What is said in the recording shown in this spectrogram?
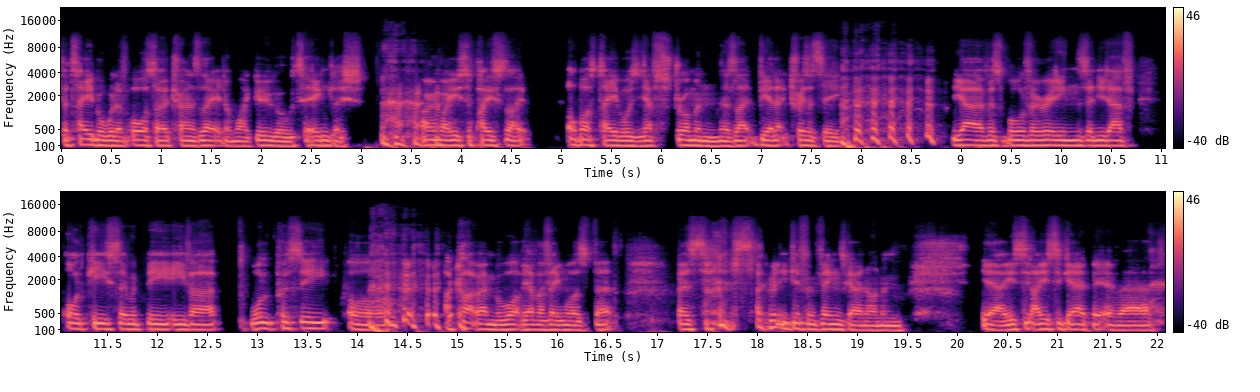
the table will have auto translated on my Google to English. I remember I used to post like Obos tables and you have Strømmen as like the electricity. yeah, there's Wolverines and you'd have Ull/Kisa would be either Wool Pussy or I can't remember what the other thing was, but there's so, so many different things going on and yeah, I used to I used to get a bit of a,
